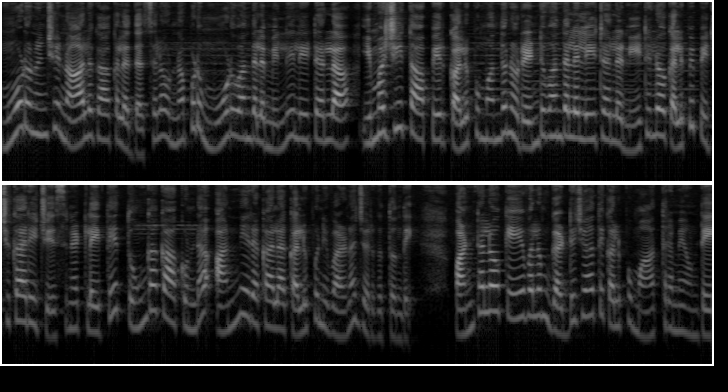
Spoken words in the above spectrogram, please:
మూడు నుంచి నాలుగాకల దశలో ఉన్నప్పుడు మూడు వందల మిల్లీలీటర్ల ఇమజీతాపీర్ కలుపు మందును రెండు వందల లీటర్ల నీటిలో కలిపి పిచికారీ చేసినట్లయితే తుంగ కాకుండా అన్ని రకాల కలుపు నివారణ జరుగుతుంది. పంటలో కేవలం గడ్డి జాతి కలుపు మాత్రమే ఉంటే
